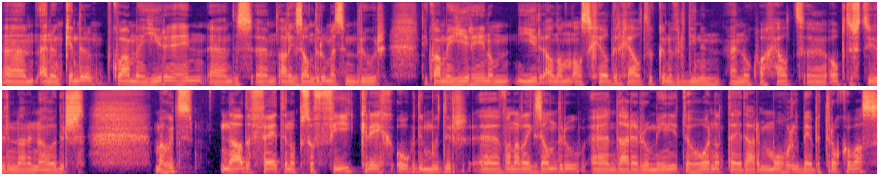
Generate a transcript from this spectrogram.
Um, en hun kinderen kwamen hierheen, uh, dus um, Alexandro met zijn broer, die kwamen hierheen om hier dan als schilder geld te kunnen verdienen en ook wat geld uh, op te sturen naar hun ouders. Maar goed, na de feiten op Sofie kreeg ook de moeder uh, van Alexandru uh, daar in Roemenië te horen dat hij daar mogelijk bij betrokken was.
